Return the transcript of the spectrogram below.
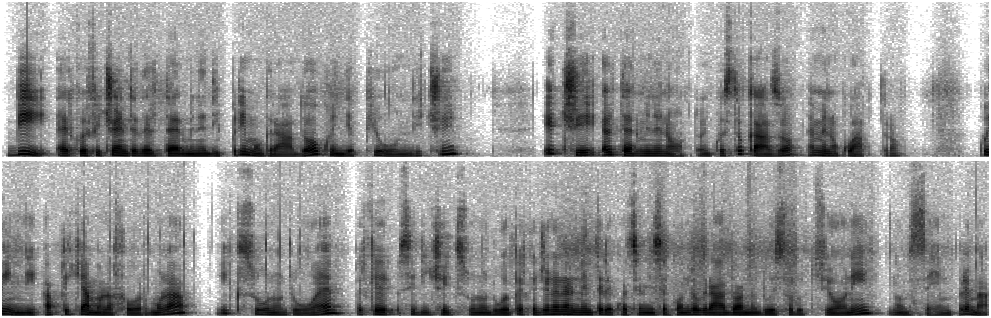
B è il coefficiente del termine di primo grado, quindi è più 11. E C è il termine noto, in questo caso è meno 4. Quindi applichiamo la formula x1, 2, perché si dice x1, 2? Perché generalmente le equazioni di secondo grado hanno due soluzioni, non sempre, ma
